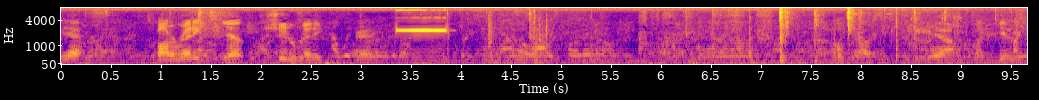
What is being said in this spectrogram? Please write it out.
Yeah. yeah. Spotter ready? Yep. Shooter ready. Impact.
